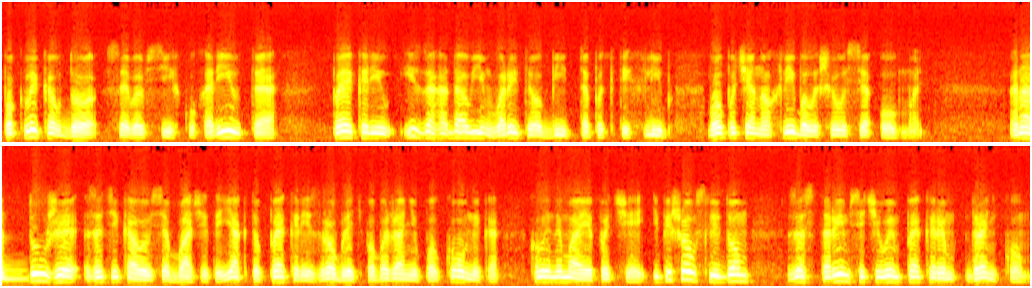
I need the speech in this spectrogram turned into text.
покликав до себе всіх кухарів та пекарів і загадав їм варити обід та пекти хліб, бо опеченого хліба лишилося обмаль. Гнат дуже зацікавився бачити, як то пекарі зроблять по бажанню полковника, коли немає печей, і пішов слідом за старим січовим пекарем драньком.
